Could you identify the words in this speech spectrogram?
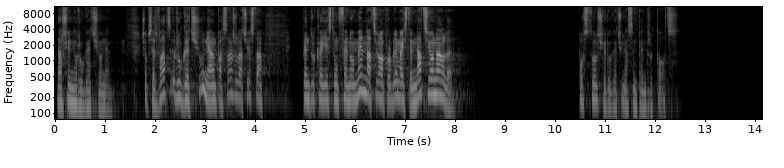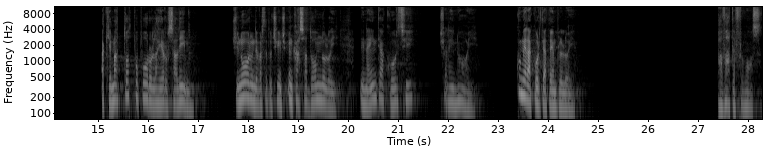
dar și în rugăciune. Și observați rugăciunea în pasajul acesta, pentru că este un fenomen național, problema este națională. Postul și rugăciunea sunt pentru toți. A chemat tot poporul la Ierusalim și nu oriunde, versetul 5, în casa Domnului, înaintea curții celei noi. Cum era curtea templului? Pavată frumos.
